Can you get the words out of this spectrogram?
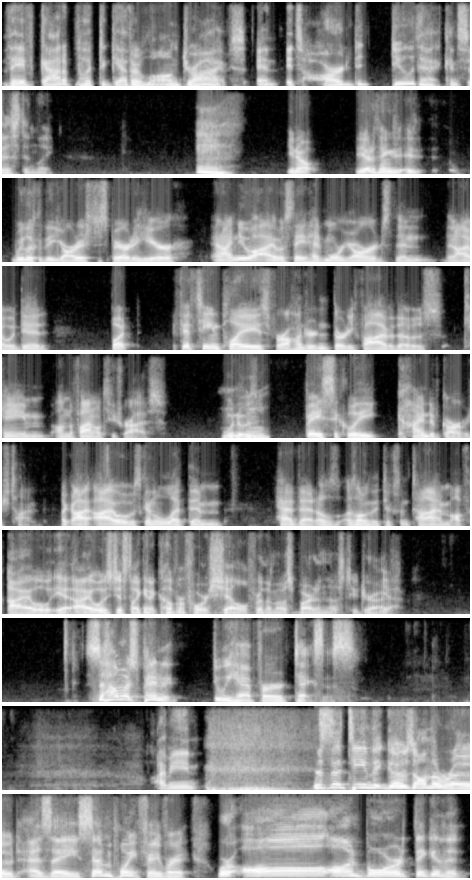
they've got to put together long drives, and it's hard to do that consistently. Mm. You know, the other thing is we look at the yardage disparity here and I knew Iowa State had more yards than than Iowa did, but 15 plays for 135 of those came on the final two drives when mm-hmm. it was mm-hmm. basically kind of garbage time. Like I, Iowa was going to let them have that as, as, long as they took some time off. The Iowa, yeah, Iowa was just like in a cover four shell for the most part in those two drives. Yeah. So how much panic do we have for Texas? I mean. This is a team that goes on the road as a seven point favorite. We're all on board thinking that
